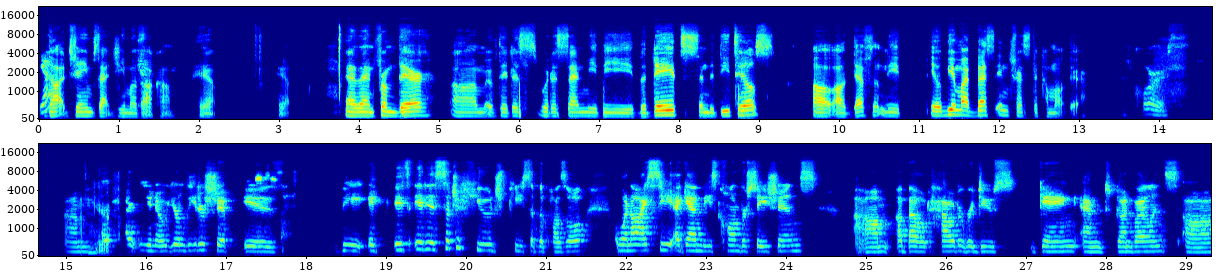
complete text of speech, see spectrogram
yeah. dot james at gmail.com. Yeah. Yeah. And then from there, um, if they just were to send me the, the dates and the details, I'll, I'll definitely, it'll be in my best interest to come out there. Of course. Um, yeah. you know, your leadership is the it is it is such a huge piece of the puzzle when I see again these conversations um, about how to reduce gang and gun violence uh,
